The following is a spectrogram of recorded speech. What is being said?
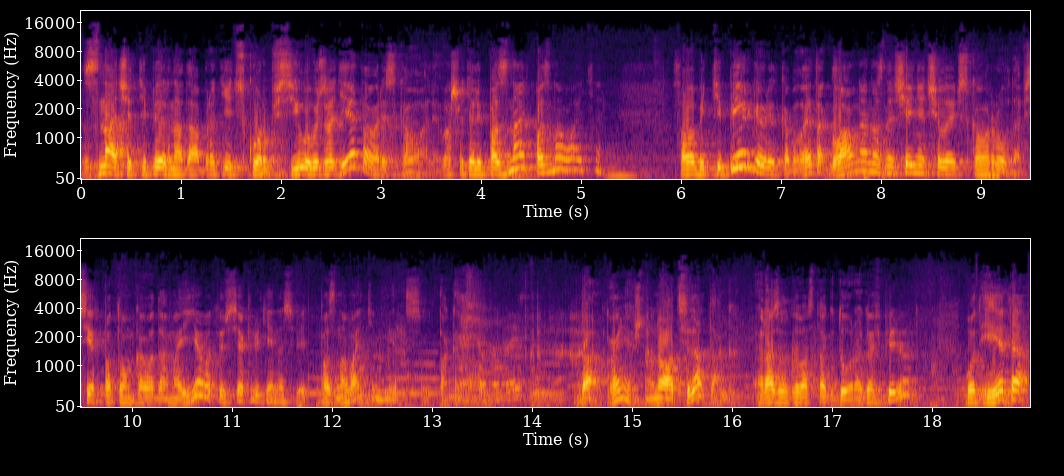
значит теперь надо обратить скорбь в силу. Вы же ради этого рисковали. Вы хотели познать, познавайте. Стало быть, теперь, говорит Кабала, это главное назначение человеческого рода, всех потомков Адама и Ева, то есть всех людей на свете. Познавайте мир. Вот так это. Да, конечно, но от всегда так. Раз это для вас так дорого вперед. Вот и это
